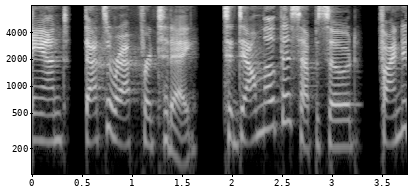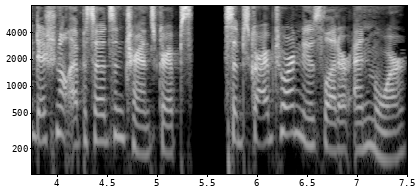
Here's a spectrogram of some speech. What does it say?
And that's a wrap for today. To download this episode, find additional episodes and transcripts, subscribe to our newsletter, and more,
